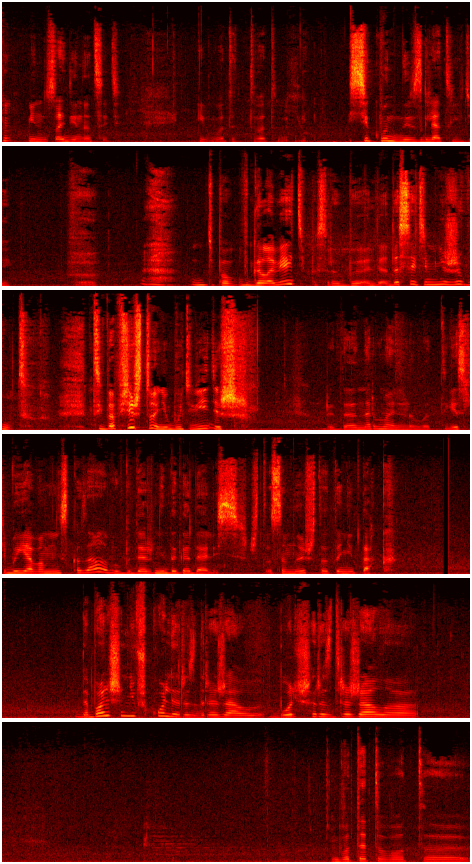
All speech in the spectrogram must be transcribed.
Минус одиннадцать. И вот этот вот секундный взгляд людей. Ну, типа в голове, типа сразу, да с этим не живут. Ты вообще что-нибудь видишь? Говорю, да нормально, вот если бы я вам не сказала, вы бы даже не догадались, что со мной что-то не так. Да больше не в школе раздражало, больше раздражало вот это вот э,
